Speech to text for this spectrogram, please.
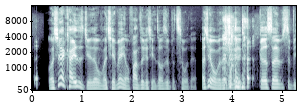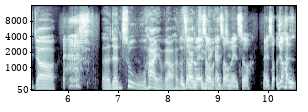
我现在开始觉得我们前面有放这个前奏是不错的，而且我们的这个 歌声是比较呃人畜无害，有没有？很没错，没错，没错，没错，没错，就很。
